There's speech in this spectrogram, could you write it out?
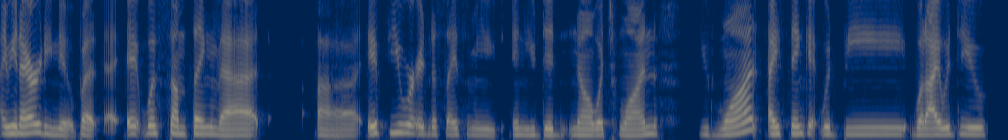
I mean, I already knew, but it was something that uh, if you were indecisive and you, and you didn't know which one you'd want, I think it would be what I would do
